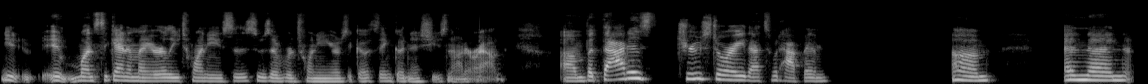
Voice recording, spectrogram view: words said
you, it, once again in my early 20s so this was over 20 years ago. Thank goodness she's not around. Um but that is true story that's what happened. Um, and then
